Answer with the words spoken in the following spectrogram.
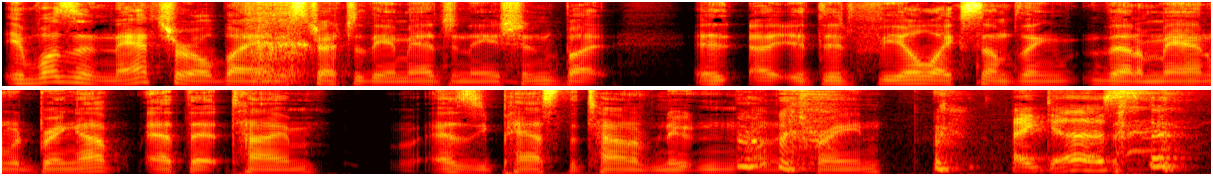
it wasn't natural by any stretch of the imagination, but it uh, it did feel like something that a man would bring up at that time as he passed the town of Newton on a train. I guess.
